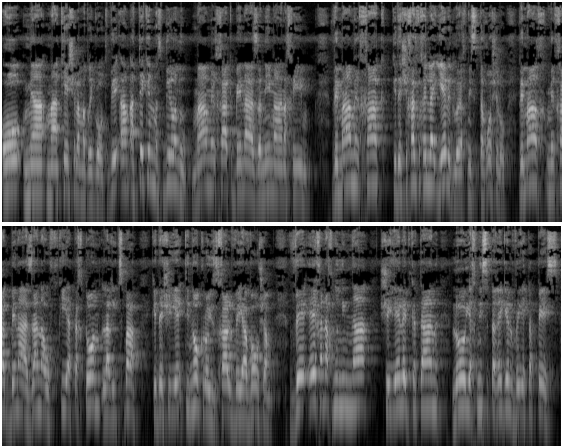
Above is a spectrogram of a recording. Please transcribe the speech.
או מהמעקה של המדרגות. והתקן מסביר לנו מה המרחק בין האזנים האנכיים, ומה המרחק, כדי שחס וחלילה ילד לא יכניס את הראש שלו, ומה המרחק בין האזן האופקי התחתון לרצפה, כדי שתינוק לא יזחל ויעבור שם, ואיך אנחנו נמנע שילד קטן לא יכניס את הרגל ויטפס,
